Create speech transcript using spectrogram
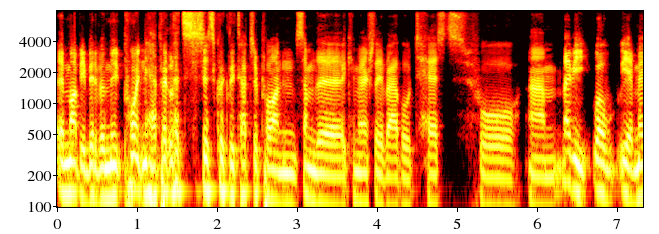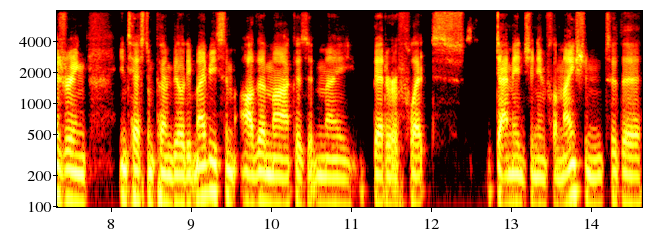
it might be a bit of a moot point now, but let's just quickly touch upon some of the commercially available tests for um, maybe, well, yeah, measuring intestinal permeability, maybe some other markers that may better reflect damage and inflammation to the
